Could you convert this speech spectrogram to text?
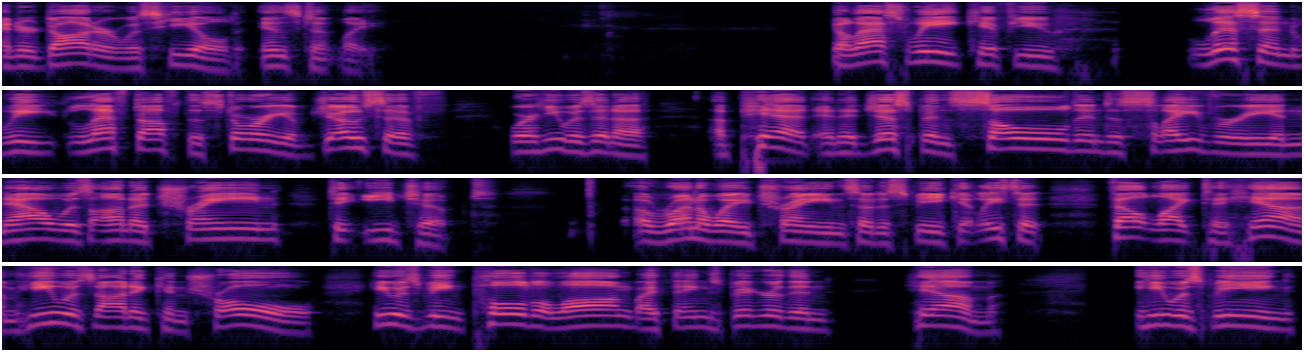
And her daughter was healed instantly. You know, last week, if you listened, we left off the story of Joseph where he was in a, a pit and had just been sold into slavery and now was on a train to Egypt, a runaway train, so to speak. At least it felt like to him. He was not in control. He was being pulled along by things bigger than him. He was being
